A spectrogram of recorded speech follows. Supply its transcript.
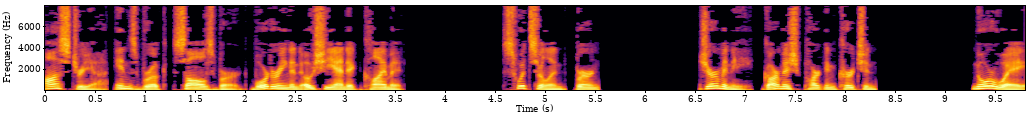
Austria, Innsbruck, Salzburg bordering an oceanic climate Switzerland, Bern Germany, Garmisch-Partenkirchen Norway,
